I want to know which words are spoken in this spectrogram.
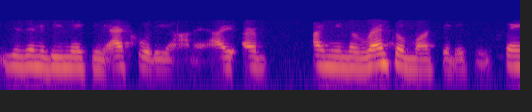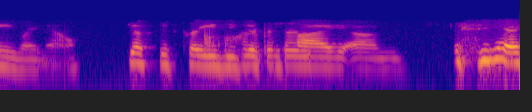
you're going to be making equity on it. I, I, I mean, the rental market is insane right now, just as crazy, 100%. just as high. Um, yeah,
